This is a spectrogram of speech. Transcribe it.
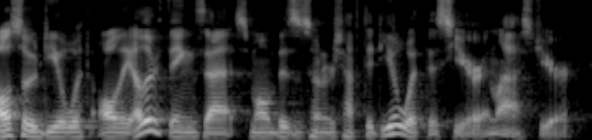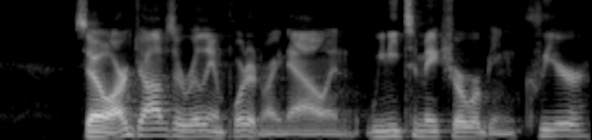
also deal with all the other things that small business owners have to deal with this year and last year. So our jobs are really important right now and we need to make sure we're being clear,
